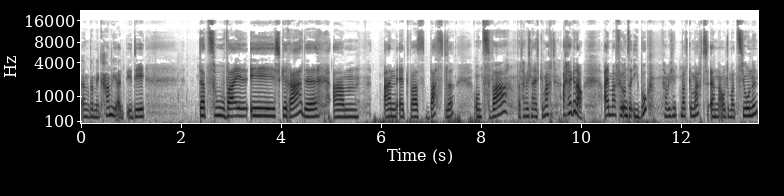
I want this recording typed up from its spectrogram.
ähm, oder mir kam die Idee, dazu, weil ich gerade ähm, an etwas bastle. Und zwar, was habe ich denn eigentlich gemacht? Ach ja, genau. Einmal für unser E-Book habe ich hinten was gemacht an Automationen.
